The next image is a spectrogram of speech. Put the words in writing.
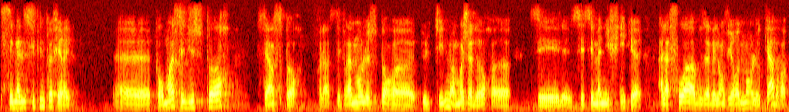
C'est ma discipline préférée. pour moi, c'est du sport. C'est un sport. Voilà, c'est vraiment le sport ultime. Moi, j'adore. C'est magnifique. À la fois, vous avez l'environnement, le cadre.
